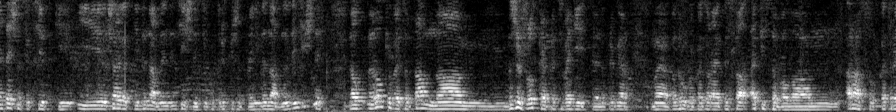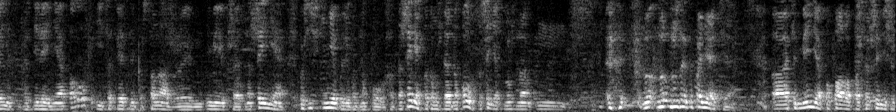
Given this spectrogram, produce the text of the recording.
Достаточно сексистский, и человек с небинарной идентичностью, который пишет про небинарную идентичность, наталкивается там на даже жесткое противодействие. Например, моя подруга, которая описала, описывала расу, в которой нет разделения полов, и, соответственно, персонажи, имеющие отношения, фактически не были в однополых отношениях, потому что в однополых отношениях нужно, ну, ну, нужно это понятие а, тем не менее попала под совершеннейший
